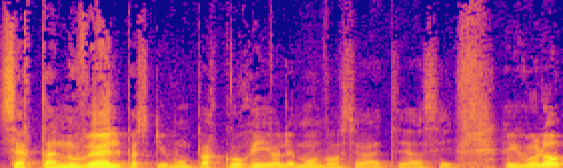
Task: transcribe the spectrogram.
certaines nouvelles, parce qu'ils vont parcourir le monde, bon, être assez rigolo.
